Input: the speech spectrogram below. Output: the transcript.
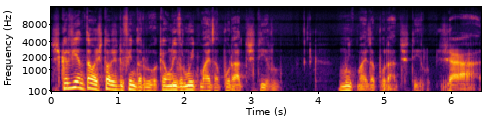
Escrevi então as histórias do fim da rua, que é um livro muito mais apurado de estilo. Muito mais apurado estilo. Já,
